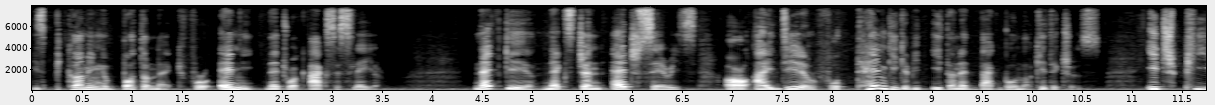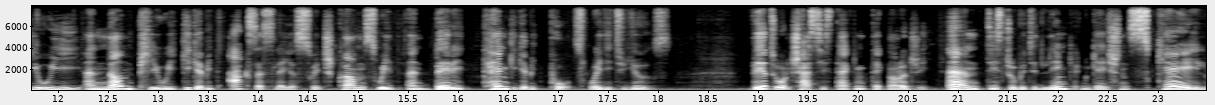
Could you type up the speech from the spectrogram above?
is becoming a bottleneck for any network access layer. Netgear Next-Gen Edge series are ideal for 10 gigabit Ethernet backbone architectures. Each PoE and non-PoE gigabit access layer switch comes with embedded 10 gigabit ports ready to use. Virtual chassis stacking technology and distributed link aggregation scale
